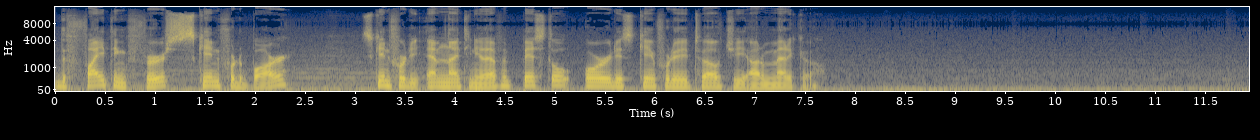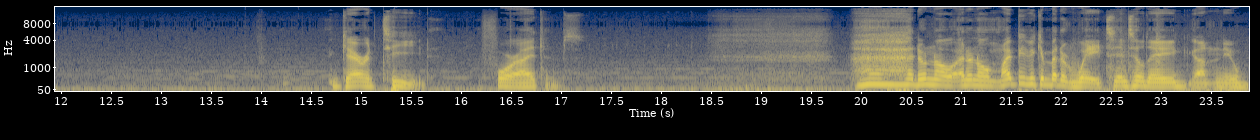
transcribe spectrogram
the fighting first skin for the bar Skin for the M1911 pistol or this skin for the 12G Automatico. Guaranteed. Four items. I don't know, I don't know. Might be we can better wait until they got new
